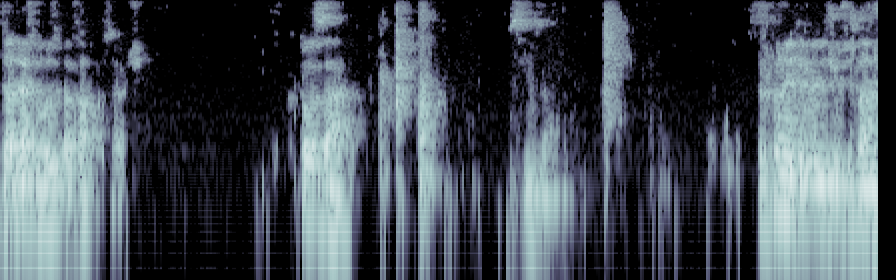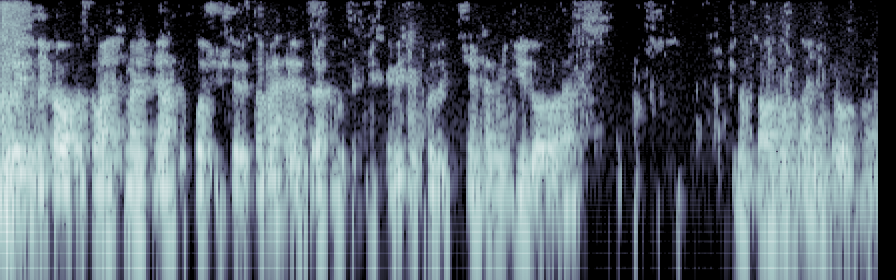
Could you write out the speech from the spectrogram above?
за адресою вулиця Тараса Просевича. Хто за? Всі за. Припинити Мельничук Світлані Борисівні право користування земельної ділянки площею 400 метрів за адресою вулиця Київська 8, хто закінченням термін дії до оренди. Написала клопотання про е,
